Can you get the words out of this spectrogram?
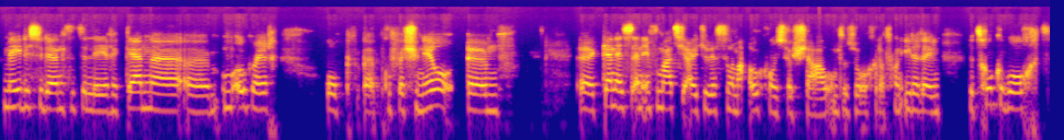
medestudenten te leren kennen, um, om ook weer op uh, professioneel uh, kennis en informatie uit te wisselen, maar ook gewoon sociaal, om te zorgen dat gewoon iedereen betrokken wordt.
